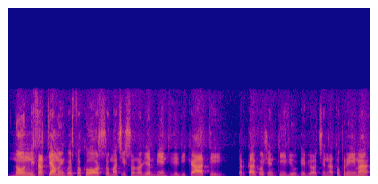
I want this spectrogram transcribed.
Non li trattiamo in questo corso, ma ci sono gli ambienti dedicati per calcolo scientifico che vi ho accennato prima,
